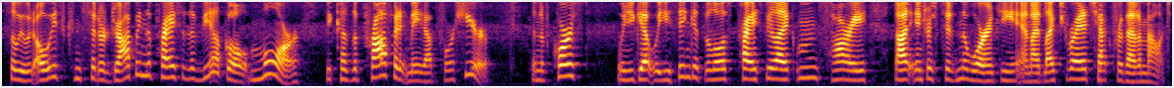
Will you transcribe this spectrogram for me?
so we would always consider dropping the price of the vehicle more because the profit it made up for here. Then, of course, when you get what you think is the lowest price, be like, mm, sorry, not interested in the warranty, and I'd like to write a check for that amount.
